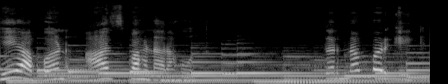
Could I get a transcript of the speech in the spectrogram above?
हे आपण आज पाहणार आहोत. तर नंबर एक.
